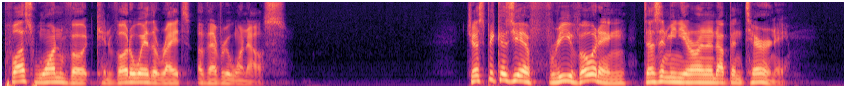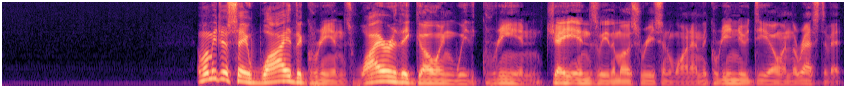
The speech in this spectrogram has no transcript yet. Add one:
plus one vote can vote away the rights of everyone else. Just because you have free voting doesn't mean you don't end up in tyranny. And let me just say why the Greens? Why are they going with green? Jay Inslee, the most recent one, and the Green New Deal and the rest of it.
